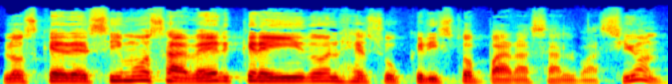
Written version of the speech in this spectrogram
los que decimos haber creído en Jesucristo para salvación.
